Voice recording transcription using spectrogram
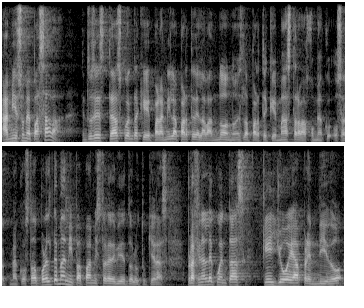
a mí eso me pasaba. Entonces te das cuenta que para mí la parte del abandono es la parte que más trabajo me ha, me ha costado por el tema de mi papá, mi historia de vida y todo lo que tú quieras. Pero al final de cuentas, ¿qué yo he aprendido?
